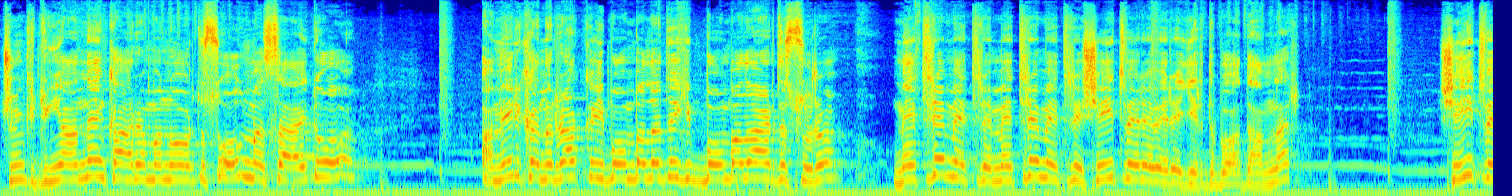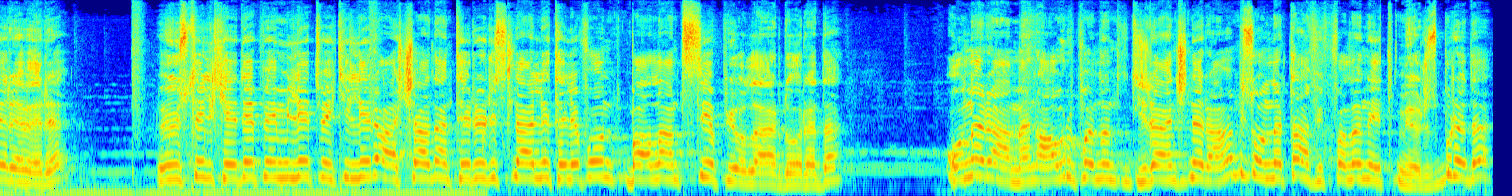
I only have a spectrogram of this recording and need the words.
Çünkü dünyanın en kahraman ordusu olmasaydı o Amerika'nın Rakka'yı bombaladığı gibi bombalardı Sur'u. Metre metre metre metre şehit vere vere girdi bu adamlar. Şehit vere vere. Üstelik HDP milletvekilleri aşağıdan teröristlerle telefon bağlantısı yapıyorlardı orada. Ona rağmen Avrupa'nın direncine rağmen biz onları tahfif falan etmiyoruz. Burada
